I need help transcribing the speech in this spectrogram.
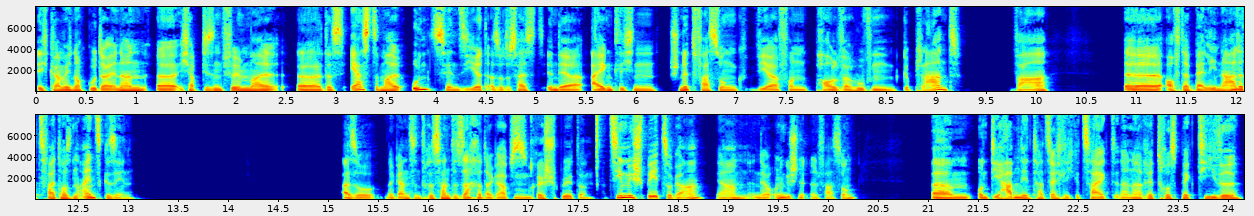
ich kann mich noch gut erinnern, äh, ich habe diesen Film mal äh, das erste Mal unzensiert, also das heißt in der eigentlichen Schnittfassung, wie er von Paul Verhoeven geplant war, äh, auf der Berlinale 2001 gesehen. Also eine ganz interessante Sache. Da gab's Hm, recht spät dann. ziemlich spät sogar, ja, in der ungeschnittenen Fassung. Ähm, und die haben den tatsächlich gezeigt in einer Retrospektive,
